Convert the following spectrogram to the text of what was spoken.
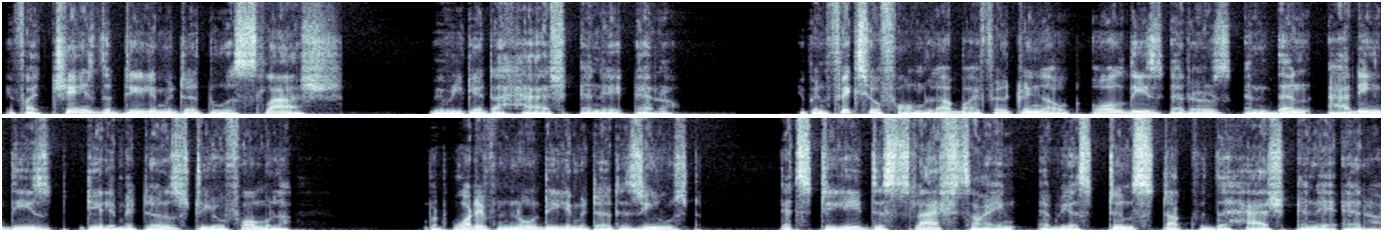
if I change the delimiter to a slash, we will get a hash NA error. You can fix your formula by filtering out all these errors and then adding these delimiters to your formula. But what if no delimiter is used? Let's delete this slash sign and we are still stuck with the hash NA error.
